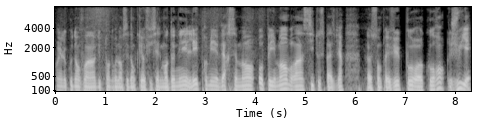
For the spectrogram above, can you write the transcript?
Oui, le coup d'envoi hein, du plan de relance est donc officiellement donné. Les premiers versements aux pays membres, hein, si tout se passe bien, euh, sont prévus pour euh, courant juillet.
